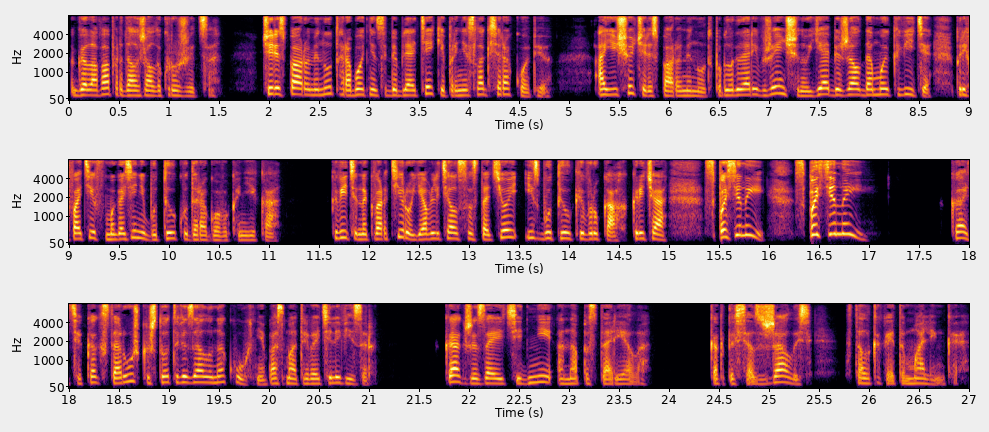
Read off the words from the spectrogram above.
Голова продолжала кружиться. Через пару минут работница библиотеки принесла ксерокопию. А еще через пару минут, поблагодарив женщину, я бежал домой к Вите, прихватив в магазине бутылку дорогого коньяка. К Вите на квартиру я влетел со статьей и с бутылкой в руках, крича «Спасены! Спасены!» Катя, как старушка, что-то вязала на кухне, посматривая телевизор. Как же за эти дни она постарела. Как-то вся сжалась, стала какая-то маленькая.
